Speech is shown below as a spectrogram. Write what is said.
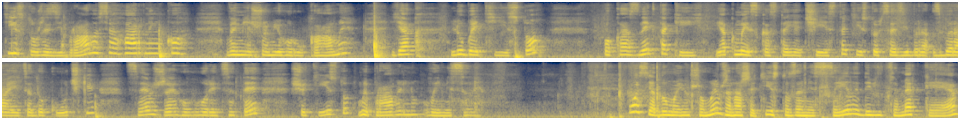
Тісто вже зібралося гарненько. Вимішуємо його руками. Як любе тісто, Показник такий, як миска стає чиста, тісто все зібра... збирається до кучки, це вже говориться те, що тісто ми правильно вимісили. Ось я думаю, що ми вже наше тісто замісили. Дивіться, м'яке,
